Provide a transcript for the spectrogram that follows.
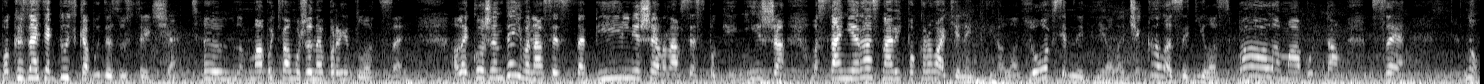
Показати, як Дуська буде зустрічати. Мабуть, вам уже набридло це. Але кожен день вона все стабільніше, вона все спокійніша. Останній раз навіть по кроваті не бігала, зовсім не бігала. Чекала, сиділа, спала, мабуть, там все. Ну,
